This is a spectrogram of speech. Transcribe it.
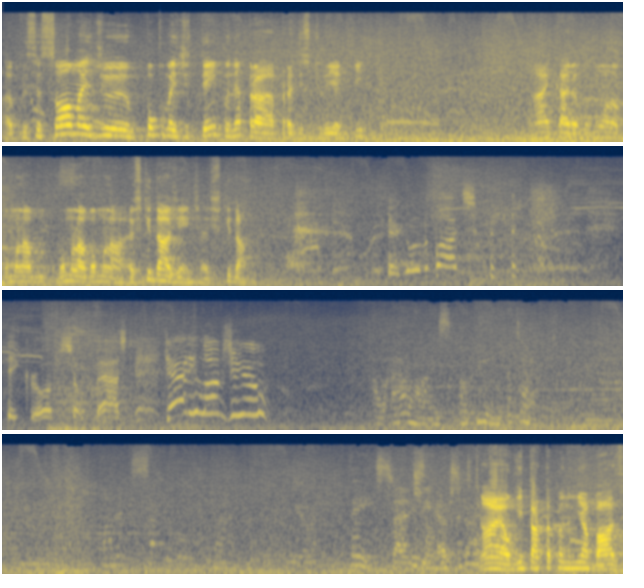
Ah, Eu preciso só mais de um pouco mais de tempo, né, pra, pra destruir aqui. Ai, caramba, vamos lá, vamos lá, vamos lá, vamos lá. Acho que dá, gente, acho que dá. They grow up so fast. Daddy loves you! Our allies are being attacked. Ai, alguém tá atacando minha base.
